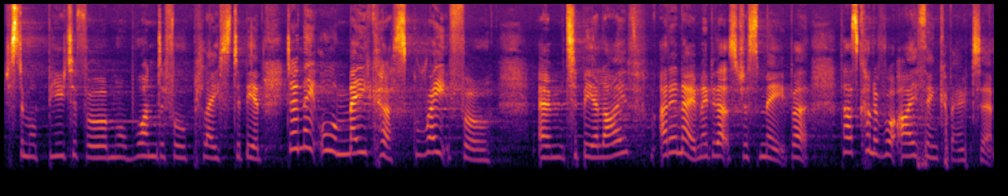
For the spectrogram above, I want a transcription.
just a more beautiful, more wonderful place to be in? Don't they all make us grateful um, to be alive? I don't know, maybe that's just me, but that's kind of what I think about it.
